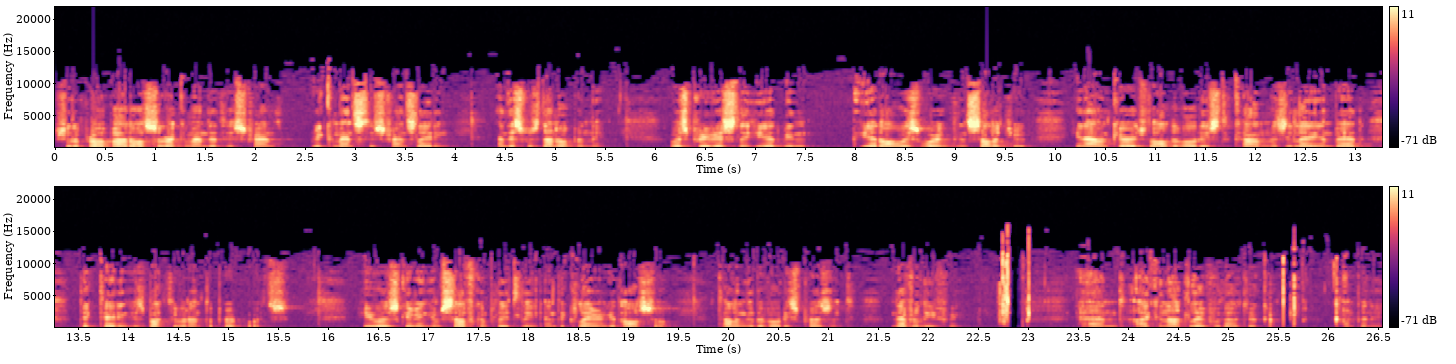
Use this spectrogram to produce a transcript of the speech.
Srila Prabhupada also recommended his trans- recommenced his translating, and this was done openly. Whereas previously he had been he had always worked in solitude, He now encouraged all devotees to come as he lay in bed, dictating his Bhaktivedanta purports. He was giving himself completely and declaring it also, telling the devotees present, Never leave me, and I cannot live without your com- company.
